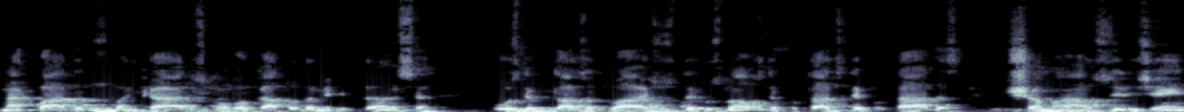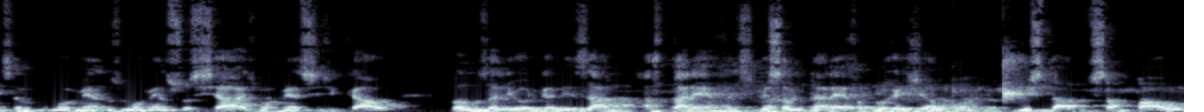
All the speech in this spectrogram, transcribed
na quadra dos bancários, convocar toda a militância, os deputados atuais, os, de, os novos deputados e deputadas, chamar os dirigentes, os movimentos sociais, o movimento sindical. Vamos ali organizar as tarefas, distribuição de tarefa para a região do estado de São Paulo,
